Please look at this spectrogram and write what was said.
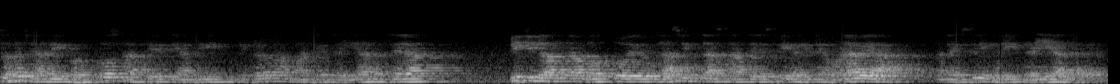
સહચારી ભક્તો સાથે ત્યાંથી નીકળવા માટે તૈયાર થયા. બીજ ગામના ભક્તોએ ઉદાસીનતા સાથે શ્રી હરિને વડાવ્યા અને શ્રી હરિ નડિયાદ આવ્યા.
